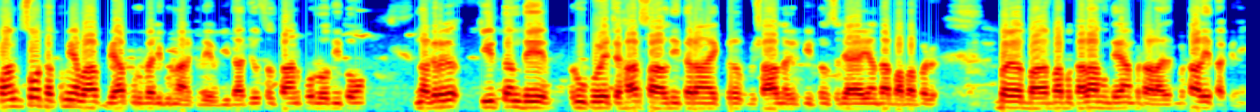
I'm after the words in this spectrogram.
538ਵਾਂ ਵਾ- ਵਿਆਹ ਪੁਰਬ ਗੁਰੂ ਨਾਨਕ ਦੇਵ ਜੀ ਦਾ, ਜੋ ਸੁਲਤਾਨਪੁਰ ਲੋਧੀ ਤੋਂ ਨਗਰ ਕੀਰਤਨ ਦੇ ਰੂਪ ਵਿੱਚ ਹਰ ਸਾਲ ਦੀ ਤਰ੍ਹਾਂ ਇੱਕ ਵਿਸ਼ਾਲ ਨਗਰ ਕੀਰਤਨ ਸਜਾਇਆ ਜਾਂਦਾ। ਬਾਬਾ ਬਾਬਾ ਬਕਾਲਾ ਹੁੰਦਿਆਂ ਬਟਾਲਾ ਬਟਾਲੇ ਤੱਕ ਜੀ।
